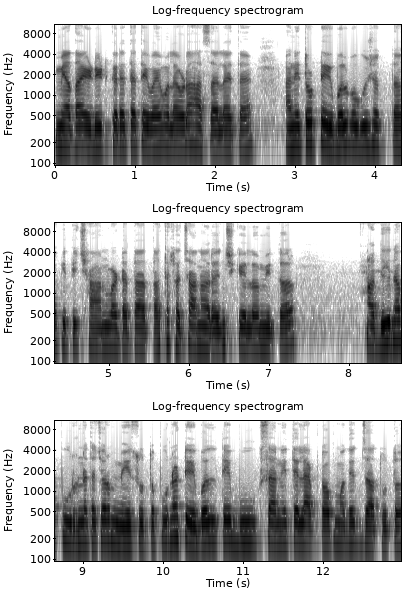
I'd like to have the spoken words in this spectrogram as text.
मी आता एडिट करत आहे तेव्हाही मला एवढं हसायला येत आहे आणि तो टेबल बघू शकता किती छान वाटत. आता त्याला छान अरेंज केलं मी तर. आधी ना पूर्ण त्याच्यावर मेस होतं. पूर्ण टेबल ते बुक्स आणि ते लॅपटॉपमध्येच जात होतं.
